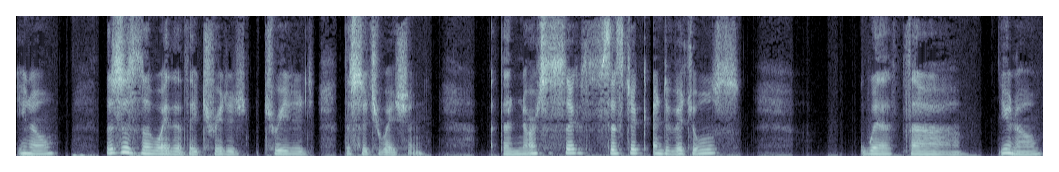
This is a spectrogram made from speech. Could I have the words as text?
you know, this is the way that they treated treated the situation. The narcissistic individuals with, uh, you know,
